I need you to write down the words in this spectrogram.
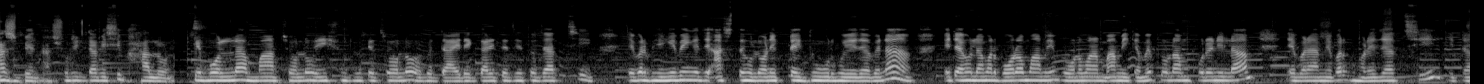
আসবে না, শরীরটা বেশি ভালো না। কে বললাম মা, চলো, এই সুযোগে চলো, এবার ডাইরেক্ট গাড়িতে যেহেতু যাচ্ছি, এবার ভেঙে ভেঙে যে আসতে হলো অনেকটাই দূর হয়ে যাবে না? এটা হলো আমার বড় মামি, বড় মামিকে আমি প্রণাম করে নিলাম। এবার আমি এবার ঘরে যাচ্ছি। এটা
